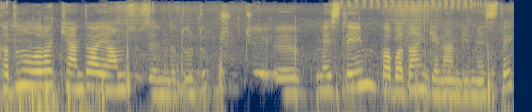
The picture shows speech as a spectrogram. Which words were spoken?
Kadın olarak kendi ayağımız üzerinde durduk. Çünkü e, mesleğim babadan gelen bir meslek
